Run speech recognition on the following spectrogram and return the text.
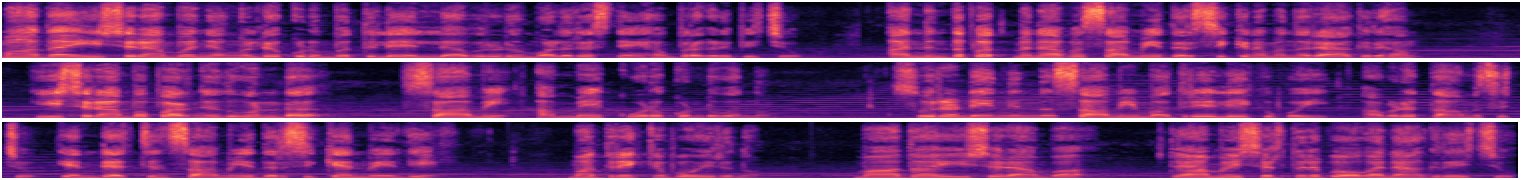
മാതാ ഈശ്വരാമ്പ ഞങ്ങളുടെ കുടുംബത്തിലെ എല്ലാവരോടും വളരെ സ്നേഹം പ്രകടിപ്പിച്ചു. അനന്ത പത്മനാഭ സ്വാമിയെ ദർശിക്കണമെന്നൊരാഗ്രഹം ഈശ്വരാമ്പ പറഞ്ഞതുകൊണ്ട് സ്വാമി അമ്മയെ കൂടെ കൊണ്ടുവന്നു. സുരണ്ടിയിൽ നിന്ന് സ്വാമി മധുരയിലേക്ക് പോയി. അവിടെ താമസിച്ചു. എന്റെ അച്ഛൻ സ്വാമിയെ ദർശിക്കാൻ വേണ്ടി മധുരയ്ക്ക് പോയിരുന്നു. മാതാ ഈശ്വരാംബ രാമേശ്വരത്തിന് പോകാൻ ആഗ്രഹിച്ചു.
